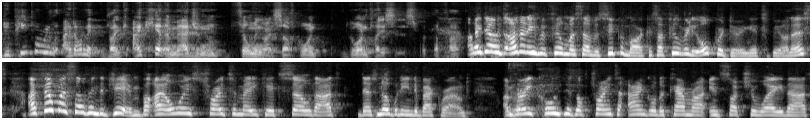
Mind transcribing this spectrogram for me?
do people really? I don't like. I can't imagine filming myself going going places. What the fuck? I don't. I don't even film myself in supermarkets. I feel really awkward doing it, to be honest. I film myself in the gym, but I always try to make it so that there's nobody in the background. I'm right. very conscious of trying to angle the camera in such a way that,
